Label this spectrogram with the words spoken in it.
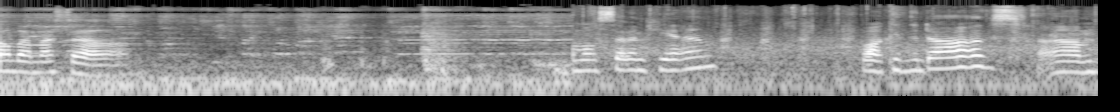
All by myself. Almost 7 p.m. Walking the dogs. Um,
